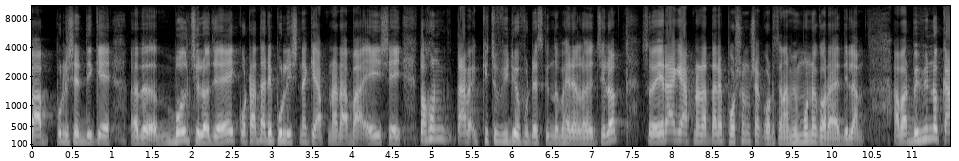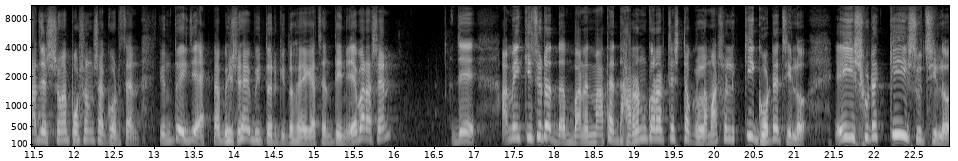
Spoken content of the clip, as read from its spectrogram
বা পুলিশের দিকে বলছিল যে, এই কোটাধারী পুলিশ নাকি আপনারা বা এই সেই। তখন তার কিছু ভিডিও ফুটেজ কিন্তু ভাইরাল হয়েছিল। সো এর আগে আপনারা তারে প্রশংসা করছেন, আমি মনে করায় দিলাম। আবার বিভিন্ন কাজের সময় প্রশংসা করছেন, কিন্তু এই যে একটা বিষয়ে বিতর্কিত হয়ে গেছেন তিনি। এবার আসেন যে আমি কিছুটা মানে মাথায় ধারণ করার চেষ্টা করলাম আসলে কি ঘটেছিল এই ইস্যুটা কি ইস্যু ছিল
